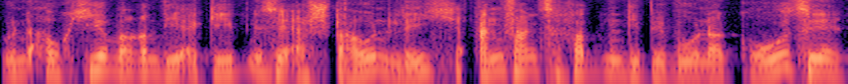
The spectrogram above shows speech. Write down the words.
Und auch hier waren die Ergebnisse erstaunlich. Anfangs hatten die Bewohner große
